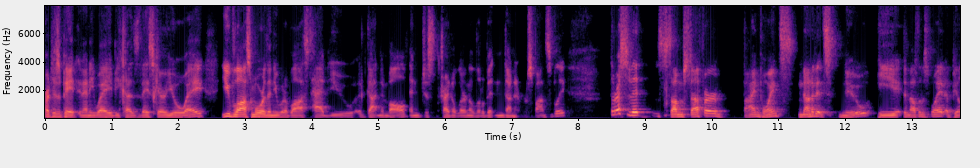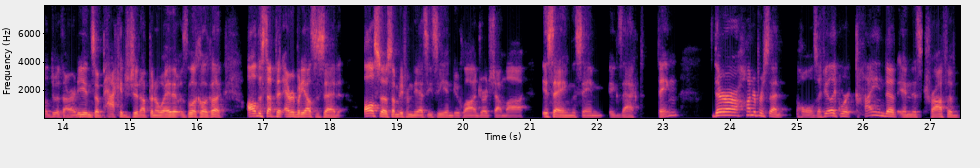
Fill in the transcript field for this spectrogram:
participate in any way because they scare you away, you've lost more than you would have lost had you gotten involved and just tried to learn a little bit and done it responsibly. The rest of it, some stuff are fine points. None of it's new. He, to Meltem's point, appealed to authority and so packaged it up in a way that was look, look, look. All the stuff that everybody else has said. Also, somebody from the SEC and Duke Law and Georgetown Law is saying the same exact thing there are 100% holes. I feel like we're kind of in this trough of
